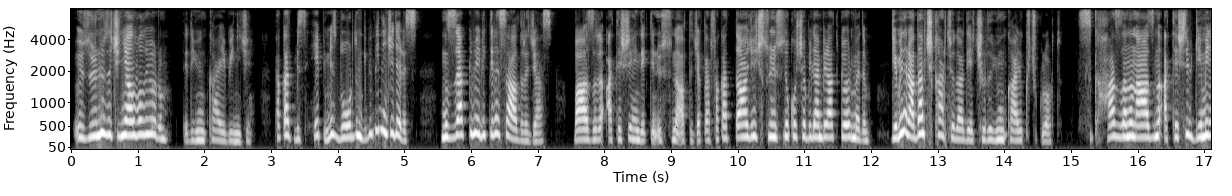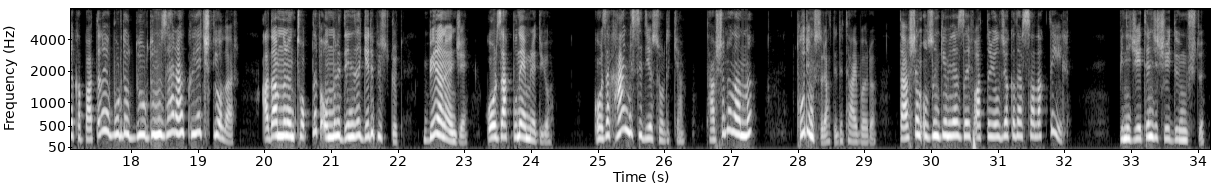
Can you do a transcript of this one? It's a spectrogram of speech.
Özürünüz için yalvarıyorum dedi Yunkai binici. Fakat biz hepimiz doğurdum gibi binicileriz. Mızraklı birliklere saldıracağız. Bazıları ateşli hendeklerin üstüne atlayacaklar fakat daha önce hiç suyun üstüne koşabilen bir at görmedim. Gemiler adam çıkartıyorlar diye çığırdı Yunkai'li küçük lord. Sık Hazla'nın ağzını ateşli bir gemiyle kapattılar ve burada durduğunuz her an kıyıya çıkıyorlar. Adamların topla ve onları denize geri püskürt. Bir an önce. Gorzak bunu emrediyor. Gorzak hangisi diye sordu Kem. Tavşan olan mı? Pudding surat dedi Tybero. Tavşan uzun gemiler zayıf atları yolacak kadar salak değil. Binici yeterince şey duymuştu.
